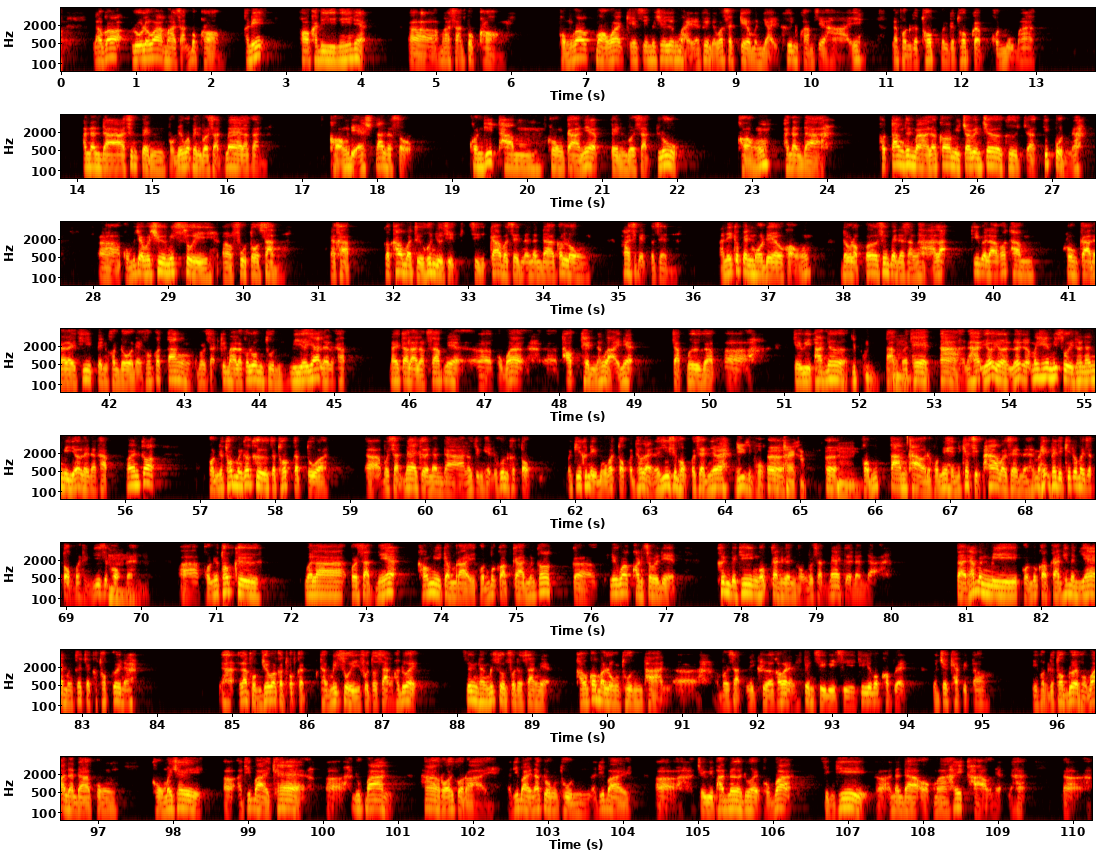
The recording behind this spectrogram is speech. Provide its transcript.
เราก็รู้แล้วว่ามาศาลปกครอง คราวนี้พอคดีนี้เนี่ยมาศาลปกครอง ผมก็มองว่าเคสนี้ไม่ใช่เรื่องใหม่นะเพียงแต่ว่าสเกลมันใหญ่ขึ้นความเสียหาย และผลกระทบมันกระทบกับคนหมู่มากอนันดาซึ่งเป็นผมเรียกว่าเป็นบริษัทแม่แล้วกัน ของ The Ashton อโศกคนที่ทำโครงการเนี่ยเป็นบริษัทลูก ของอนันดาเขาตั้งขึ้นมาแล้วก็มีจอยเวนเจอร์คือจากญี่ปุ่นนะผมไม่จำว่าชื่อมิตซุยฟูโตซังนะครับ ก็เข้ามาถือหุ้นอยู่ 49%อนันดาก็ลง 51%อันนี้ก็เป็นโมเดลของ developer ซึ่งเป็นอสังหาละที่เวลาเขาทำโครงการอะไรที่เป็นคอนโดเนี่ยเขาก็ตั้งบริษัทขึ้นมาแล้วก็ร่วมทุนมีเยอะแยะเลยนะครับ ในตลาดหลักทรัพย์เนี่ยผมว่าท็อป 10 ทั้งหลายเนี่ยจับมือกับ JV Partner ญี่ปุ่นต่างประเทศอ่านะฮะเยอะๆเยอะไม่ใช่มิซุยเท่านั้นมีเยอะเลยนะครับ เพราะฉะนั้นก็ผลกระทบมันก็คือกระทบกับตัวบริษัทแม่เกินนันดา เราจึงเห็นหุ้นเขาตก เมื่อกี้คุณเอกบอกว่าตกกันเท่าไหร่นะยี่สิบหกเปอร์เซ็นต์ใช่ไหมยี่สิบหกใช่ครับเออผมตามข่าวเดี๋ยวผมยังเห็นแค่สิบห้าเปอร์เซ็นต์นะไม่ไม่ได้คิดว่ามันจะตกมาถึงยี่สิบหกนะอ่าผลกระทบคือ เวลาบริษัทเนี้ยเขามีกำไรผลประกอบการมันก็เรียกว่า consolidate ขึ้นไปที่งบการเงินของบริษัทแม่เกินนันดา แต่ถ้ามันมีผลประกอบการที่มันแย่มันก็จะกระทบด้วยนะนะฮะแล้วผมเชื่อว่ากระทบกับทางมิซุยฟูโตซังเขาด้วย ซึ่งทางมิซุยฟูโตซังเนี่ยเขาก็มาลงทุนผ่านบริษัทในเครือเขาเนี่ยที่เป็น CVC ที่เรียกว่า corporate venture capital มีผลกระทบด้วย ผมว่าอนันดาคงคงไม่ใช่อธิบายแค่ลูกบ้าน 500 กว่าราย อธิบายนักลงทุน อธิบาย JV partner ด้วย ผมว่าสิ่งที่อนันดาออกมาให้ข่าวเนี่ยนะฮะ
